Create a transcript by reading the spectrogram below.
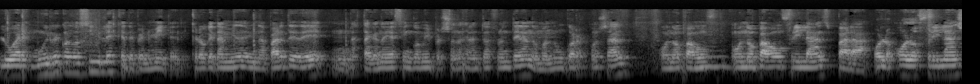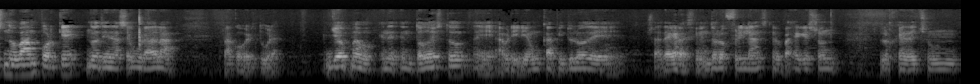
lugares muy reconocibles que te permiten. Creo que también hay una parte de, mm, hasta que no haya 5.000 personas delante de la frontera, no mando un corresponsal o no pago un, o no pago un freelance para, o, o, los freelance no van porque no tienen asegurada la, la cobertura. Yo, vamos, en, en todo esto eh, abriría un capítulo de, o sea, de agradecimiento a los freelance, que me parece que son los que han hecho un,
